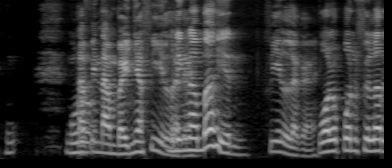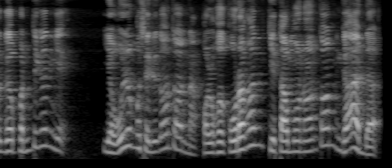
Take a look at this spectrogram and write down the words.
ngur- tapi nambahinnya filler. mending ya? nambahin Filler ya. walaupun filler gak penting kan ya ya udah nggak usah ditonton nah kalau kekurangan kita mau nonton nggak ada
